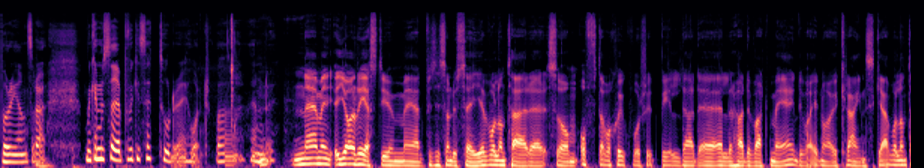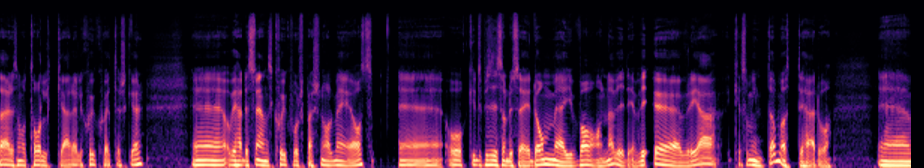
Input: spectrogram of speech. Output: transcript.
början. Sådär. Men kan du säga på vilket sätt tog du dig hårt? Vad hände? Nej, men jag reste ju med, precis som du säger, volontärer som ofta var sjukvårdsutbildade eller hade varit med. Det var några ukrainska volontärer som var tolkar eller sjuksköterskor. Eh, och vi hade svensk sjukvårdspersonal med oss. Eh, och precis som du säger, de är ju vana vid det. Vi övriga som inte har mött det här då, eh,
